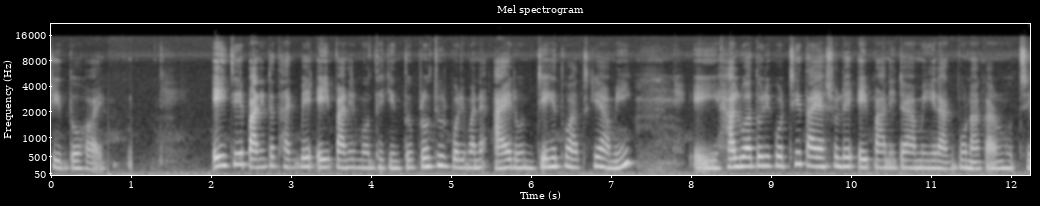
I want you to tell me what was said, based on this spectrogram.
সিদ্ধ হয়। এই যে পানিটা থাকবে, এই পানির মধ্যে কিন্তু প্রচুর পরিমাণে আয়রন। যেহেতু আজকে আমি এই হালুয়া তৈরি করছি, তাই আসলে এই পানিটা আমি রাখব না, কারণ হচ্ছে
